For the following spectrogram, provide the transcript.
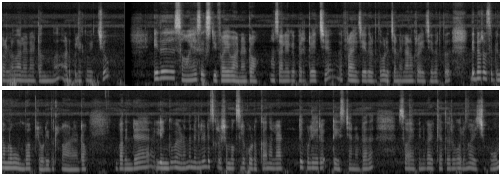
വെള്ളം വലനായിട്ടൊന്ന് അടുപ്പിലേക്ക് വെച്ചു. ഇത് സോയ സിക്സ്റ്റി ഫൈവ് ആണ് കേട്ടോ. മസാലയൊക്കെ പുരട്ടി വെച്ച് ഫ്രൈ ചെയ്തെടുത്ത് വെളിച്ചെണ്ണയിലാണ് ഫ്രൈ ചെയ്തെടുത്തത്. ഇതിന്റെ റെസിപ്പി നമ്മൾ മുമ്പ് അപ്ലോഡ് ചെയ്തിട്ടുള്ളതാണ് കേട്ടോ. അപ്പോൾ അതിന്റെ ലിങ്ക് വേണമെന്നുണ്ടെങ്കിൽ ഡിസ്ക്രിപ്ഷൻ ബോക്സിൽ കൊടുക്കുക നല്ല അടിപൊളി ഒരു ടേസ്റ്റാണ് കേട്ടോ അത്. സോയാബീൻ കഴിക്കാത്തവർ പോലും കഴിച്ചു പോകും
